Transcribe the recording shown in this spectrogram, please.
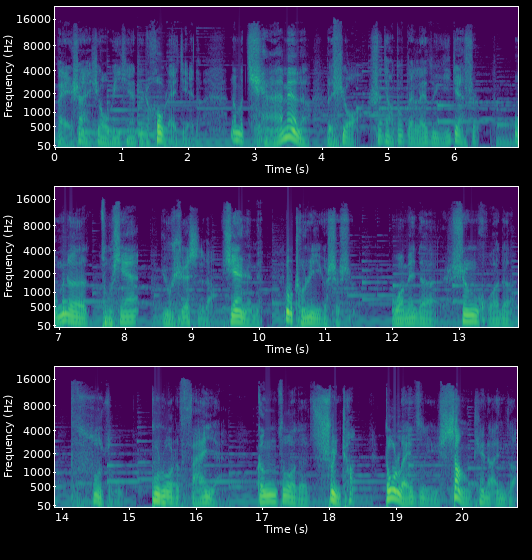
百善孝为先，这是后来解的。那么前面呢的孝啊，实际上都在来自一件事，我们的祖先。有学识的先人们都承认一个事实：我们的生活的富足、部落的繁衍、耕作的顺畅，都来自于上天的恩泽。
